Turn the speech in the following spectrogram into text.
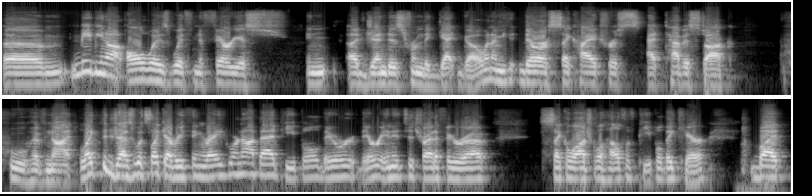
Um, maybe not always with nefarious in, agendas from the get go. And I mean, there are psychiatrists at Tavistock who have not, like the Jesuits, like everything, right? Who are not bad people. They were they were in it to try to figure out psychological health of people. They care. But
